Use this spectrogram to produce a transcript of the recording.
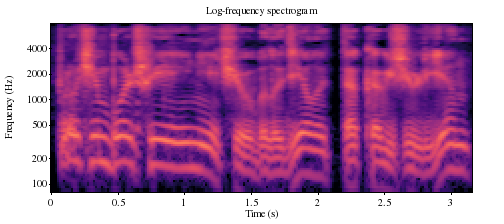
Впрочем, больше ей нечего было делать, так как Жюльен,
